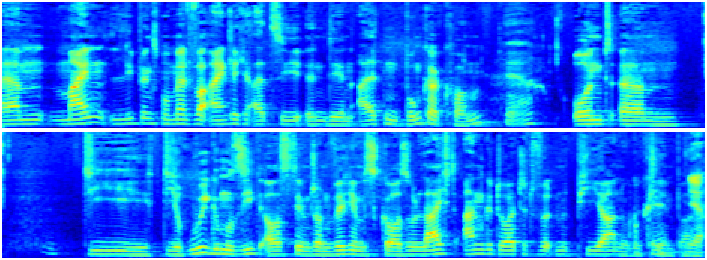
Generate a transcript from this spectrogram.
Ähm, mein Lieblingsmoment war eigentlich, als sie in den alten Bunker kommen Ja. und ähm, die, die ruhige Musik aus dem John Williams Score so leicht angedeutet wird mit Piano-Geklimper. Ja.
